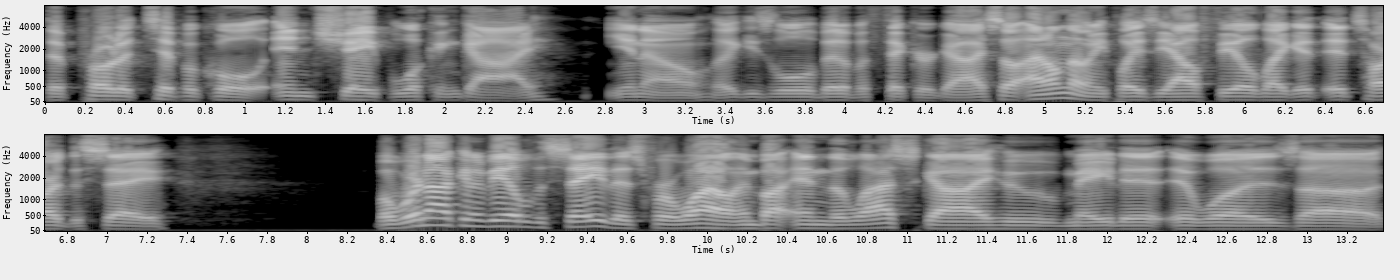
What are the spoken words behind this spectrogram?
the prototypical in shape looking guy, you know, like he's a little bit of a thicker guy. So I don't know when he plays the outfield, like it, it's hard to say. But we're not going to be able to say this for a while. And by, and the last guy who made it, it was uh,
